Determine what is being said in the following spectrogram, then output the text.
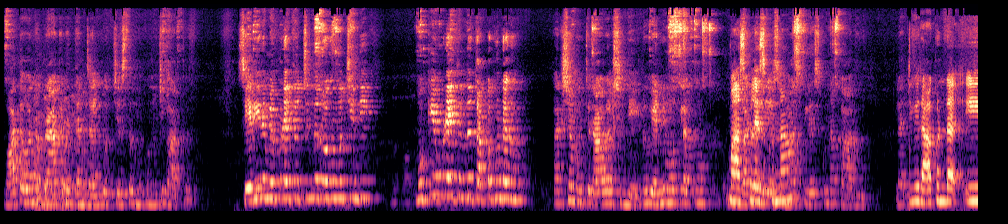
వాతావరణం రాగానే దాని జలుబు వచ్చేస్తుంది ముక్కు నుంచి కారుతుంది. శరీరం ఎప్పుడైతే వచ్చిందో రోగం వచ్చింది? ముక్కు ఎప్పుడైతుందో తప్పకుండా పరిచయం వచ్చి రావాల్సిందే. నువ్వు ఎన్ని మూతలకు మాస్కులు వేసుకున్నా? మాస్కులు వేసుకున్నా కాదు. ఇవి రాకుండా ఈ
